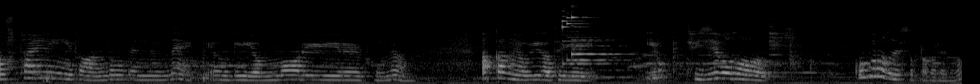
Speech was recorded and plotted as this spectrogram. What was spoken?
해서 스타일링이 더 완성됐는데 여기 옆머리를 보면 아까는 여기가 되게 이렇게 뒤집어서 구부러져 있었다 그랬나?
